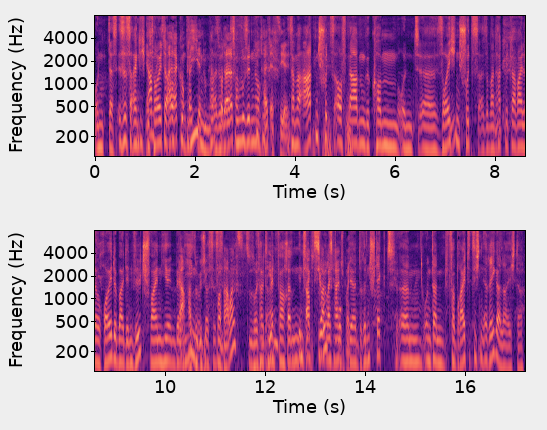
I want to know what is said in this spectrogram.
Und das ist es eigentlich bis Ja, heute Max, leider auch geblieben. Also dazu sind noch ich sag mal, Artenschutzaufgaben gekommen und äh, Seuchenschutz. Also man hat mittlerweile Räude bei den Wildschweinen hier in Ja, Berlin. hast du und das ist, von damals zu ist solchen halt Themen? einfach Dann Infektionsdruck, der drin steckt ähm, und dann verbreitet sich ein Erreger leichter.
